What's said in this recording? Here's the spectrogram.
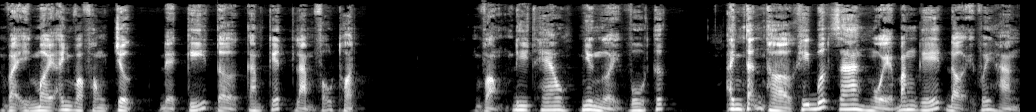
Vậy mời anh vào phòng trực để ký tờ cam kết làm phẫu thuật. Vọng đi theo như người vô thức. Anh thẫn thờ khi bước ra ngồi ở băng ghế đợi với Hằng.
